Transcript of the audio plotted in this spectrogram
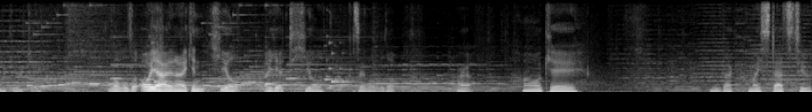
Okay, okay. Leveled up. Oh yeah, and I can heal. I get to heal because I leveled up. Alright. Okay. Back my stats to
